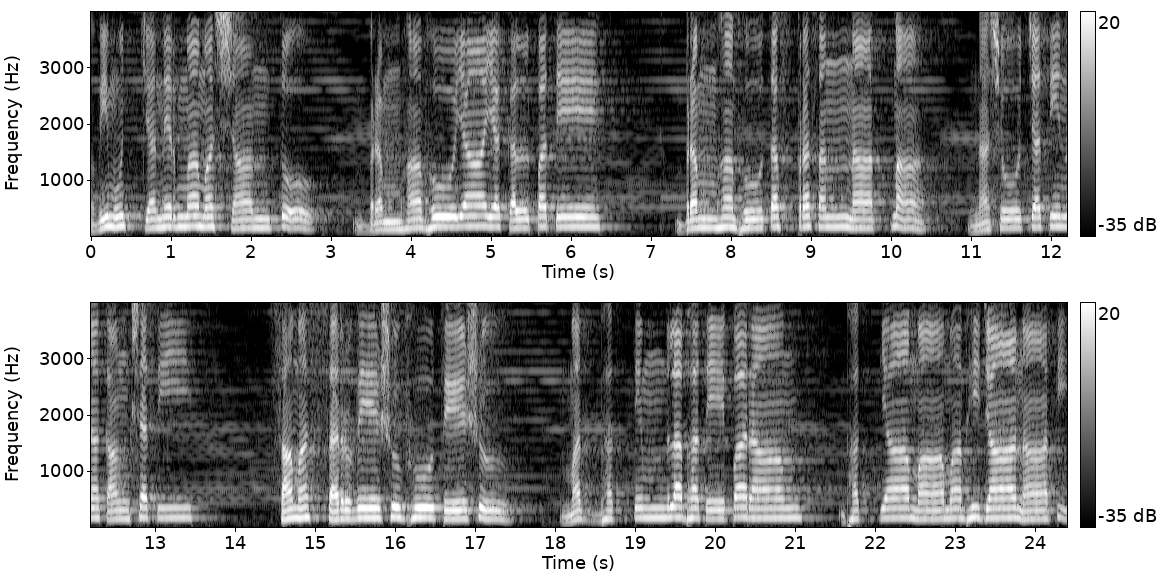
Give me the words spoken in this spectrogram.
विमुच्य निर्ममशान्तो ब्रह्मभूयाय कल्पते। ब्रह्मभूतः प्रसन्नात्मा न शोचति न काङ्क्षति समः सर्वेषु भूतेषु मद्भक्तिं लभते परां भक्त्या मामभिजानाति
